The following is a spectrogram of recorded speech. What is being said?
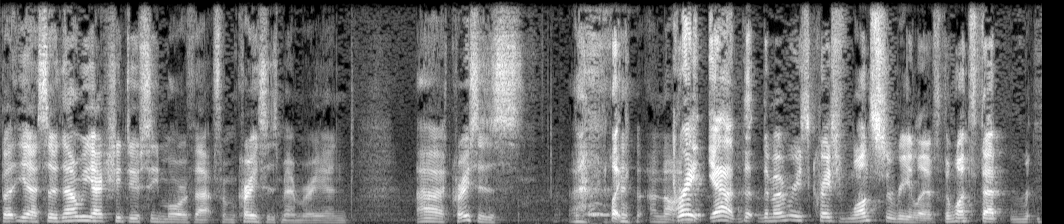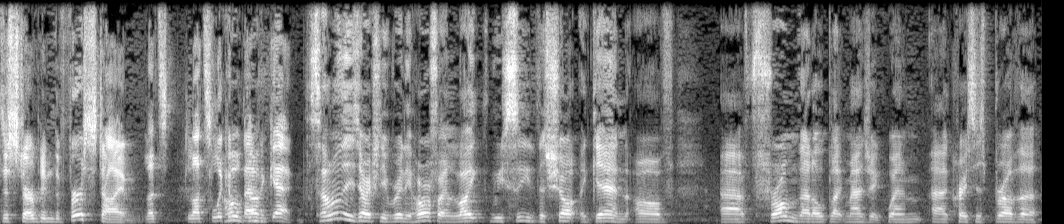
But yeah, so now we actually do see more of that from Crais's memory, and uh, Crais's Like, I'm not, Great, yeah. The, the memories Chris wants to relive, the ones that r- disturbed him the first time. Let's let's look Oh, at them again. Some of these are actually really horrifying. Like we see the shot again of uh, from that old black magic when uh, Crais's brother,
